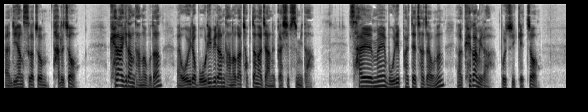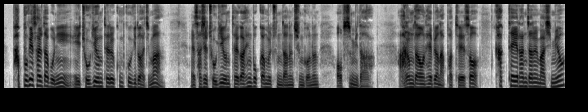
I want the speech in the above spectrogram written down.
아, 뉘앙스가 좀 다르죠. 쾌락이란 단어보단 오히려 몰입이란 단어가 적당하지 않을까 싶습니다. 삶에 몰입할 때 찾아오는 아, 쾌감이라 볼 수 있겠죠. 바쁘게 살다 보니 조기 은퇴를 꿈꾸기도 하지만 사실 조기 은퇴가 행복감을 준다는 증거는 없습니다. 아름다운 해변 아파트에서 칵테일 한 잔을 마시며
